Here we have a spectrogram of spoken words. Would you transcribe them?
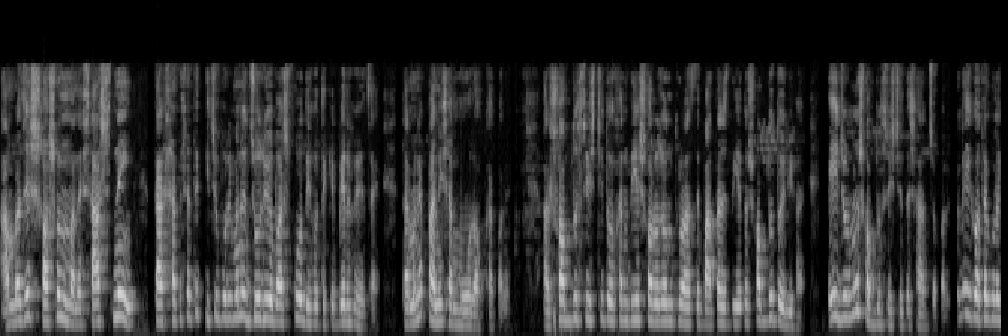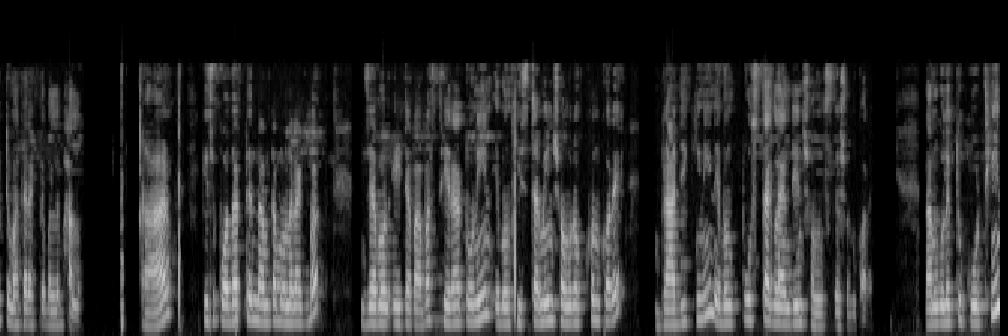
আমরা যে শ্বসন মানে শ্বাস নেই, তার সাথে সাথে কিছু পরিমাণে জলীয় বাষ্প দেহ থেকে বের হয়ে যায়, তার মানে পানি সাম্য রক্ষা করে। আর শব্দ সৃষ্টি তো ওখান দিয়ে ষড়যন্ত্র আছে, বাতাস দিয়ে তো শব্দ তৈরি হয়, এই জন্য শব্দ সৃষ্টিতে সাহায্য করে। তাহলে এই কথাগুলো একটু মাথায় রাখতে পারলে ভালো। আর কিছু পদার্থের নামটা মনে রাখবা। যেমন এইটা পাবা সেরাটোনিন এবং হিস্টামিন সংরক্ষণ করে ব্রাডিকিনিন এবং পোস্টাগ্ল্যান্ডিন সংশ্লেষণ করে। নামগুলো একটু কঠিন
